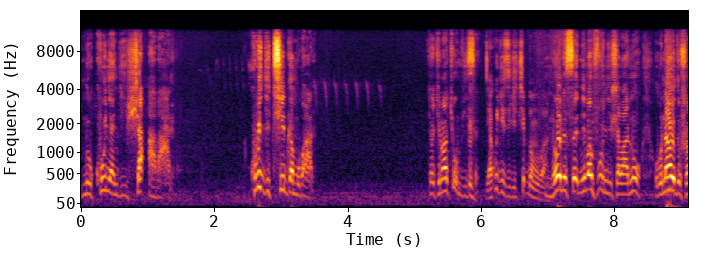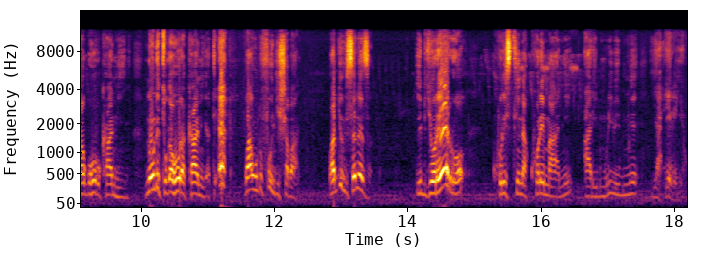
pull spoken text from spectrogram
ni ukunyangisha abantu. Kuba igicibwa mu bantu. Icyo kintu wacyumvise? Yakugize igicibwa mu bantu. None se niba mfungisha abantu ubu nawe dushobora guhura ukantinya. N'undi tugahura akantinya ati eh wa wundi ufungisha abantu. Wabyumvise neza? Ibyo rero christina koremani ari muri bimwe yahereyeho.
